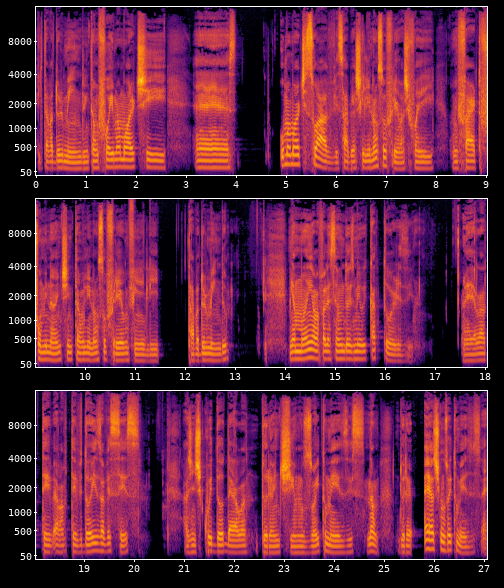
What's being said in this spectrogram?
Ele estava dormindo, então foi uma morte é, uma morte suave, sabe? Acho que ele não sofreu, acho que foi um infarto fulminante, então ele não sofreu, enfim, ele estava dormindo. Minha mãe, ela faleceu em 2014. Ela teve, ela teve dois AVCs. A gente cuidou dela durante uns oito meses. Não, durante. É, acho que uns oito meses, é.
